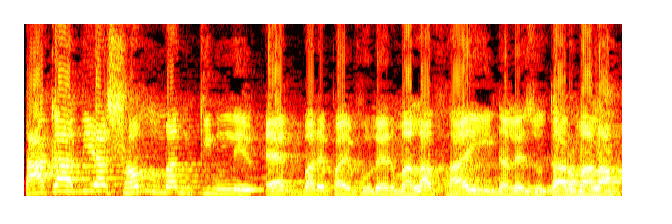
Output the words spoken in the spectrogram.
টাকা দিয়া সম্মান কিনলে একবারে পায় ফুলের মালা, ফাইনালে জুতার মালা।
